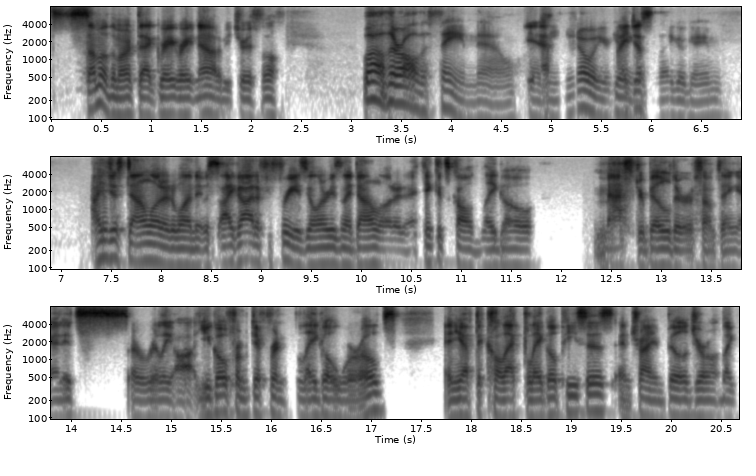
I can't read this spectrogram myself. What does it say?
Some of them aren't that great right now, to be truthful. Well, they're all the same now. I Yeah. mean, you know what you're getting I just- Lego game. I just downloaded one. It was I got it for free. Is the only reason I downloaded it. I think it's called Lego Master Builder or something, and it's a really odd. You go from different Lego worlds, and you have to collect Lego pieces and try and build your own. Like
